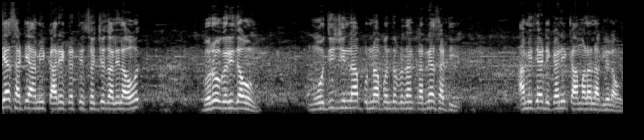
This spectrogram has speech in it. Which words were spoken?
त्यासाठी आम्ही कार्यकर्ते सज्ज झालेलो आहोत. घरोघरी जाऊन मोदीजींना पुन्हा पंतप्रधान करण्यासाठी आम्ही त्या ठिकाणी कामाला लागलेलो आहोत.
